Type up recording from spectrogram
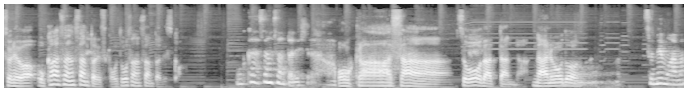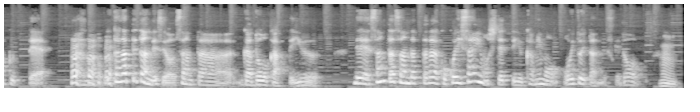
それはお母さんサンタですか？お父さんサンタですか？お母さんサンタでしたよ。お母さん。そうだったんだ。なるほど。爪も甘くって、あの、疑ってたんですよ。サンタがどうかっていう。で、サンタさんだったら、ここにサインをしてっていう紙も置いといたんですけど、うん。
